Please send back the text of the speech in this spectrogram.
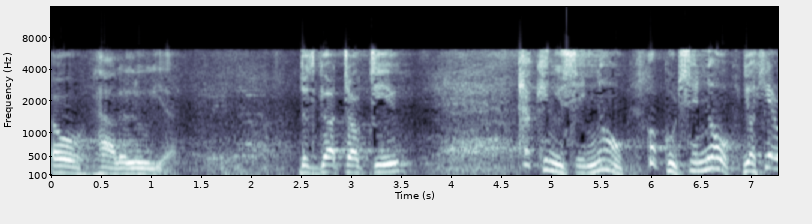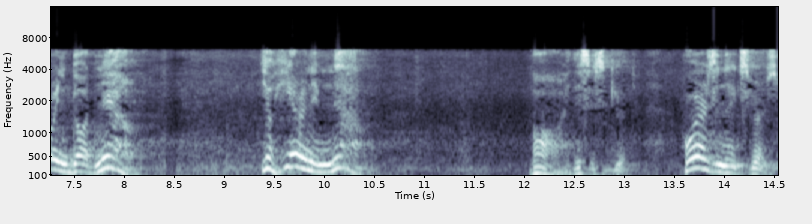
Oh, hallelujah. Does God talk to you? How can you say no? Who could say no? You're hearing God now. You're hearing Him now. Boy, this is good. Where's the next verse?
